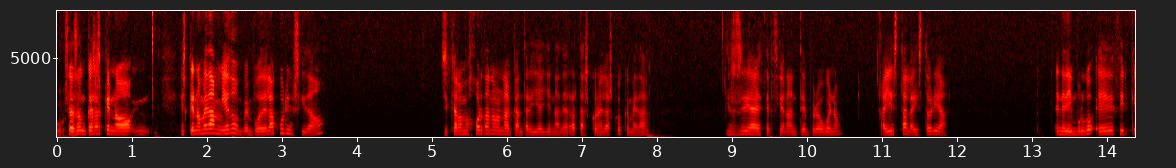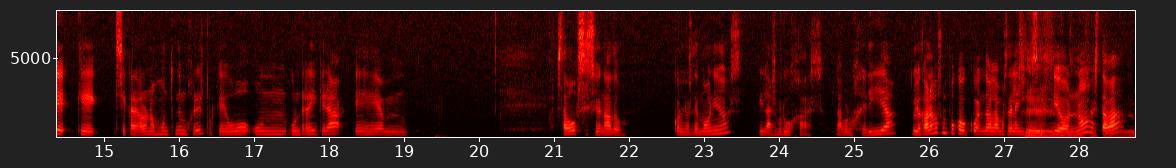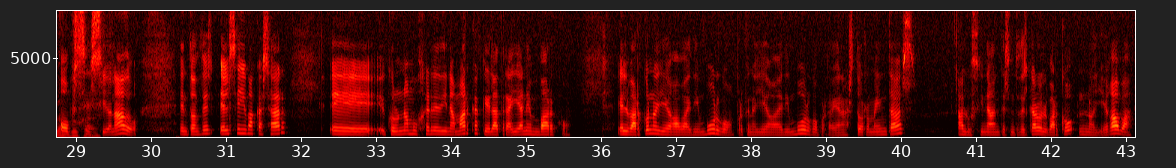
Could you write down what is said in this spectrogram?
O Joder. sea, son cosas que no, es que no me dan miedo, me puede la curiosidad. Si es que a lo mejor dan a una alcantarilla llena de ratas con el asco que me dan. Eso sería decepcionante, pero bueno, ahí está la historia. En Edimburgo he de decir que, que se cargaron a un montón de mujeres porque hubo un, un rey que era eh, estaba obsesionado con los demonios y las brujas, la brujería. Lo que hablamos un poco cuando hablamos de la Inquisición, ¿no? Estaba brujas. obsesionado. Entonces, él se iba a casar eh, con una mujer de Dinamarca que la traían en barco. El barco no llegaba a Edimburgo. ¿Por qué no llegaba a Edimburgo? Porque había unas tormentas alucinantes. Entonces, claro, el barco no llegaba.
